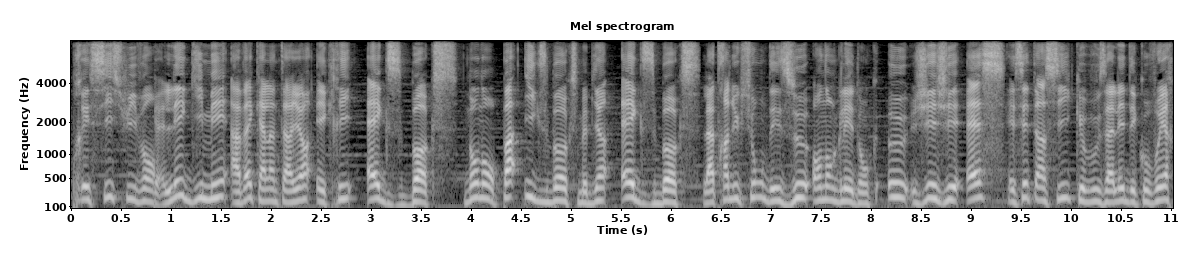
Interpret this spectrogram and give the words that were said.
précis suivant. Les guillemets avec à l'intérieur écrit Xbox. Non, non, pas Xbox, mais bien Xbox. La traduction des E en anglais, donc E-G-G-S. Et c'est ainsi que vous allez découvrir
